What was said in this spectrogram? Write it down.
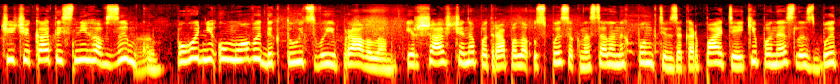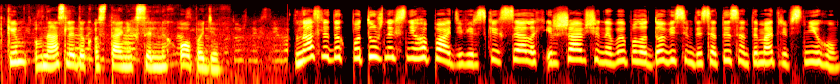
Чи чекати сніга взимку? Погодні умови диктують свої правила. Іршавщина потрапила у список населених пунктів Закарпаття, які понесли збитки внаслідок останніх сильних опадів. Внаслідок потужних снігопадів в гірських селах Іршавщини випало до 80 сантиметрів снігу.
